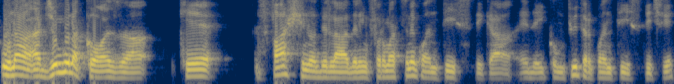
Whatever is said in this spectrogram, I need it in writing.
Una- aggiungo una cosa che il fascino della, dell'informazione quantistica e dei computer quantistici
